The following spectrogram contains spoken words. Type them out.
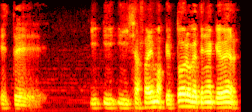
Este, y, ya sabemos que todo lo que tenía que ver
